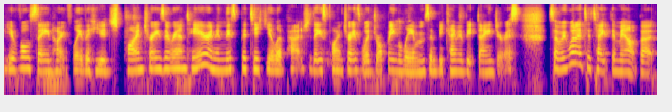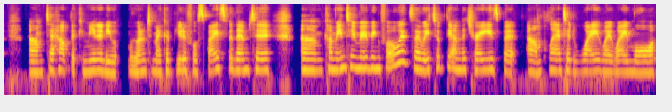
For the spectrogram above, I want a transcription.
you've all seen hopefully the huge pine trees around here. And in this particular patch these pine trees were dropping limbs and became a bit dangerous. So we wanted to take them out but um, to help the community we wanted to make a beautiful space for them to um, come into moving forward so we took down the trees but um, planted way way way more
